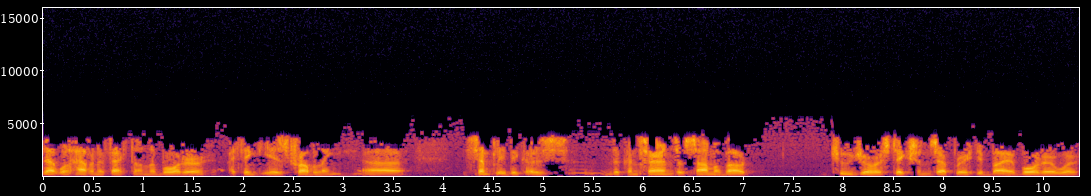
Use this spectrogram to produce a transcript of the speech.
that will have an effect on the border, I think is troubling, uh, simply because the concerns of some about two jurisdictions separated by a border were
